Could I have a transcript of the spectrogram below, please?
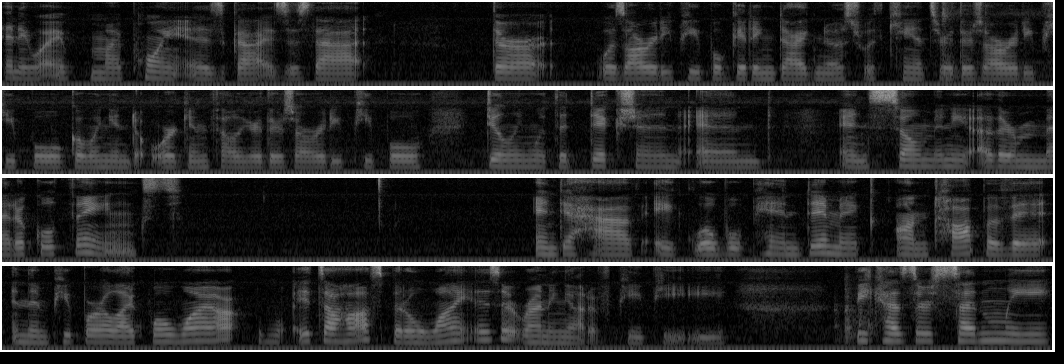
anyway, my point is, guys, is that there was already people getting diagnosed with cancer. There's already people going into organ failure. There's already people dealing with addiction and and so many other medical things and to have a global pandemic on top of it and then people are like well why are, it's a hospital why is it running out of ppe because there's suddenly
